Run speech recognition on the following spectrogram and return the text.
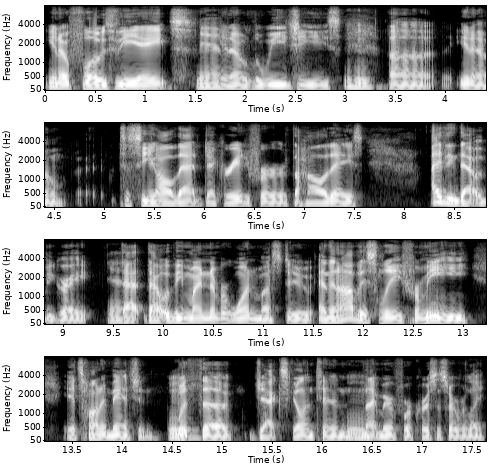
you know, Flo's V8s, Yeah. you know, Luigi's, Mhm. uh, you know, to see Yeah. all that decorated for the holidays, I think that would be great. Yeah. That that would be my number one must do. And then obviously for me, it's Haunted Mansion Mm. with the Jack Skellington Mm. Nightmare Before Christmas overlay,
